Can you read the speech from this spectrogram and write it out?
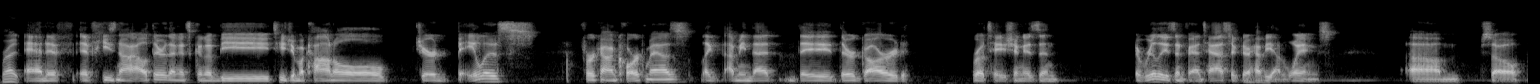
Right. And if if he's not out there, then it's going to be T.J. McConnell, Jerryd Bayless, Furkan Korkmaz. Like I mean that they their guard rotation isn't it really isn't fantastic. They're heavy on wings. Um, so,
